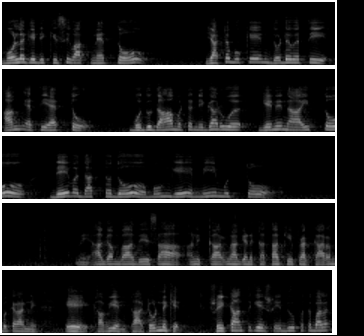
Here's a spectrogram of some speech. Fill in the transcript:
මොළගෙඩි කිසිවක් නැත්තෝ යටමුකයෙන් දොඩවති අං ඇති ඇත්තෝ. බුදු දහමට නිගරුව ගෙනෙන අයිත්තෝ දේවදත්තදෝ මුන්ගේ මීමුත්තෝ. මේ ආගම්වාදය සහ අනිත් කාරණා ගැන කතා කීපයක් ආරම්භ කරන්නේ ඒ කවියෙන් කාටුන් එකෙන්. ශ්‍රීකාන්තගේ ශ්‍රී දූපත බලන්න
